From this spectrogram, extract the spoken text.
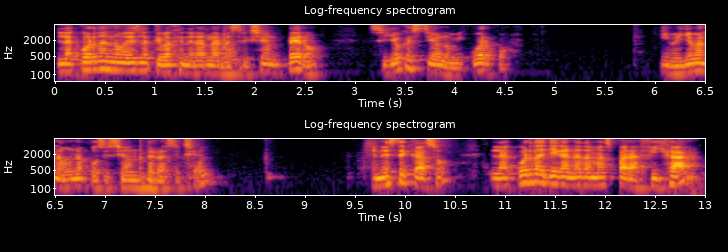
la cuerda no es la que va a generar la restricción, pero si yo gestiono mi cuerpo y me llevan a una posición de restricción, en este caso, la cuerda llega nada más para fijar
